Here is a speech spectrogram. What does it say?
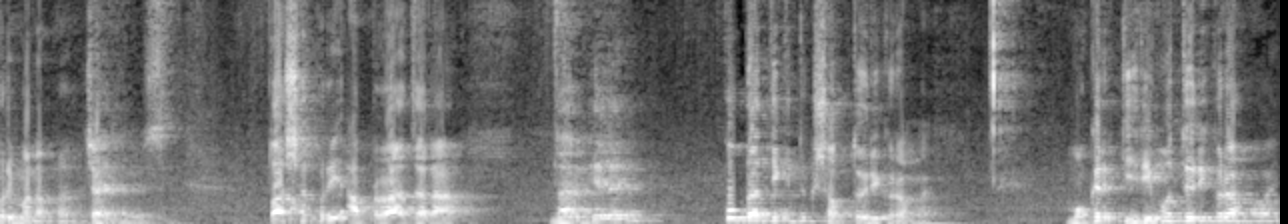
পরিমাণ আপনার চাহিদা রয়েছে। তো আশা করি আপনারা যারা নারকেলের কোবরা দিয়ে কিন্তু সব তৈরি করা হয়। মুখের ক্রিমও তৈরি করা হয়,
